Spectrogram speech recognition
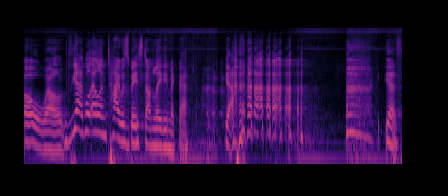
Oh well, yeah. Well, Ellen Tigh was based on Lady Macbeth. Yeah. yes.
